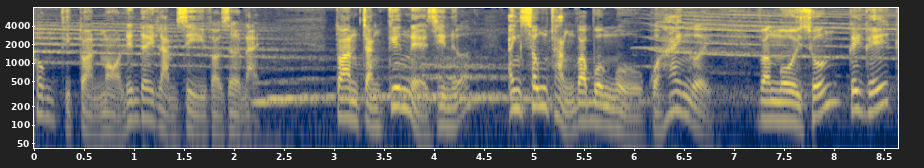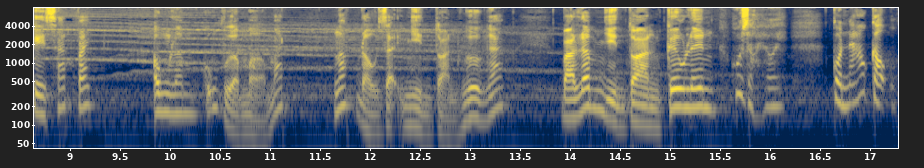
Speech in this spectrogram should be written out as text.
không thì Toàn mò lên đây làm gì vào giờ này. Toàn chẳng kiêng nể gì nữa. Anh xông thẳng vào buồng ngủ của hai người và ngồi xuống cái ghế kê sát vách. Ông Lâm cũng vừa mở mắt, ngóc đầu dậy nhìn Toàn ngơ ngác. Bà Lâm nhìn Toàn kêu lên. Ôi giời ơi, quần áo cậu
